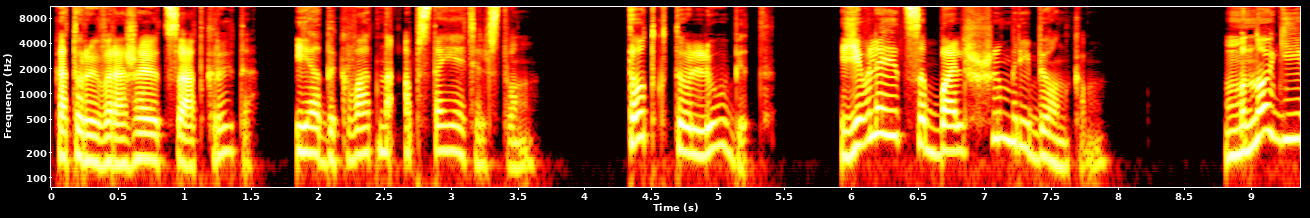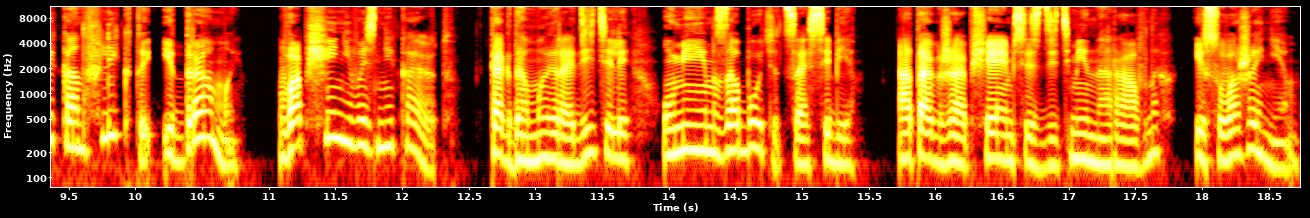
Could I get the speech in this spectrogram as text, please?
которые выражаются открыто и адекватно обстоятельствам. Тот, кто любит, является большим ребенком. Многие конфликты и драмы вообще не возникают, когда мы, родители, умеем заботиться о себе — а также общаемся с детьми на равных и с уважением,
